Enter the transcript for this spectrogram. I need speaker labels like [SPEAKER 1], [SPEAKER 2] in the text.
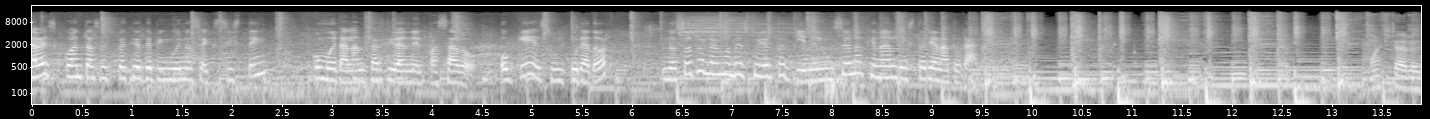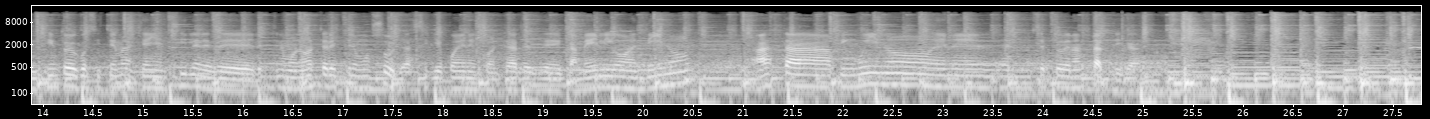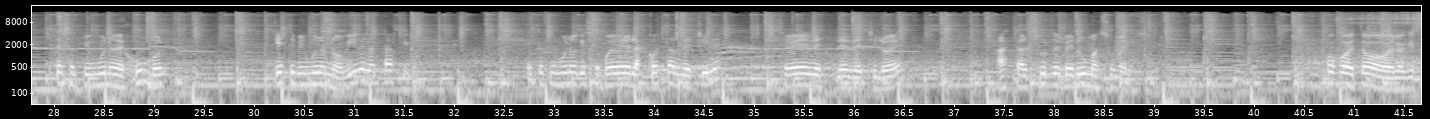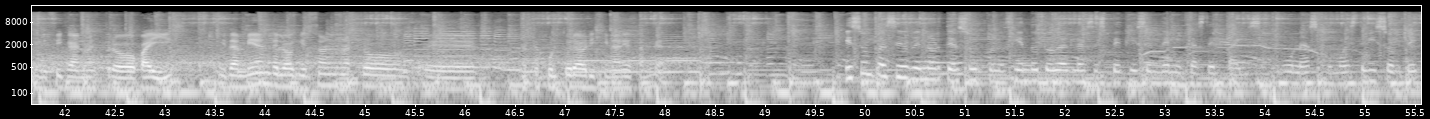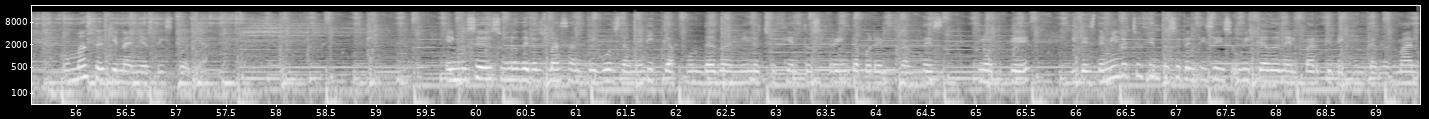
[SPEAKER 1] ¿Sabes cuántas especies de pingüinos existen? ¿Cómo era la Antártida en el pasado? ¿O qué es un curador? Nosotros lo hemos descubierto aquí en el Museo Nacional de Historia Natural.
[SPEAKER 2] Muestra los distintos ecosistemas que hay en Chile desde el extremo norte al extremo sur, así que pueden encontrar desde camelio andino hasta pingüinos en el, sector de la Antártica.
[SPEAKER 3] Este es el pingüino de Humboldt, que este pingüino no vive en la Antártica. Este pingüino que se puede ver en las costas de Chile, se ve desde Chiloé hasta el sur de Perú más o menos.
[SPEAKER 2] Un poco de todo lo que significa nuestro país y también de lo que son nuestros, eh, nuestras culturas originarias también.
[SPEAKER 4] Es un paseo de norte a sur conociendo todas las especies endémicas del país, unas como este bisonte con más de 100 años de historia. El museo es uno de los más antiguos de América, fundado en 1830 por el francés Claude Gué y desde 1876 ubicado en el Parque de Quinta Normal,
